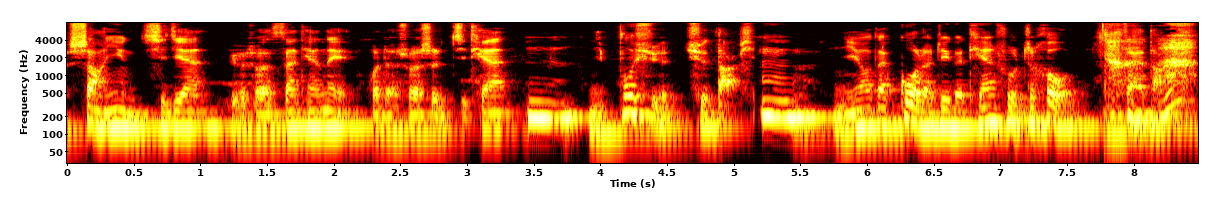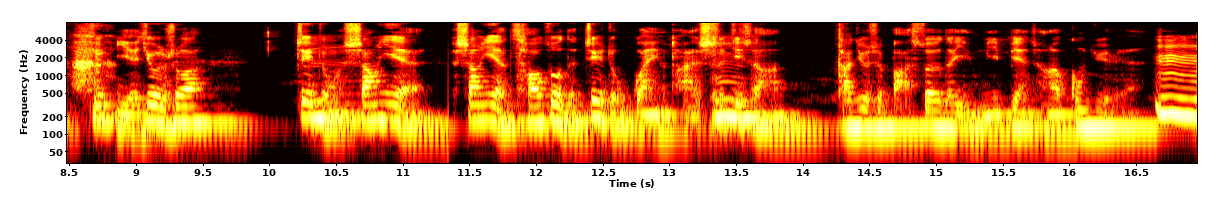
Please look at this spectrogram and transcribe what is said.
上映期间，比如说三天内，或者说是几天，嗯你不许去打评，嗯你要在过了这个天数之后你再打。就也就是说，这种商业、商业操作的这种观影团，实际上他就是把所有的影迷变成了工具人。嗯，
